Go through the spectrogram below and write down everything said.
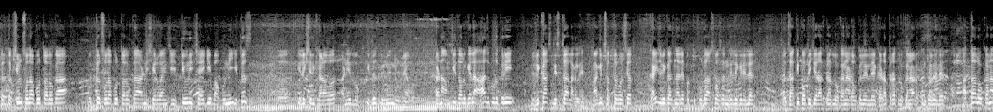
तर दक्षिण सोलापूर तालुका उत्तर सोलापूर तालुका आणि शेरवाईंची तीव्र इच्छा आहे की बापूंनी इथंच इलेक्शन खेळावं आणि लोक इथंच निवडून निवडून यावं. कारण आमची तालुक्याला आज कुठंतरी विकास दिसता लागला आहे मागील सत्तर वर्षात काहीच विकास नाही फक्त खोटं आश्वासन दिले गेलेले आहेत. जातीपातीच्या राजकारणात लोकांना अडकलेले आहेत घडातरात लोकांना अडकून ठेवलेले आहेत. आता लोकांना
